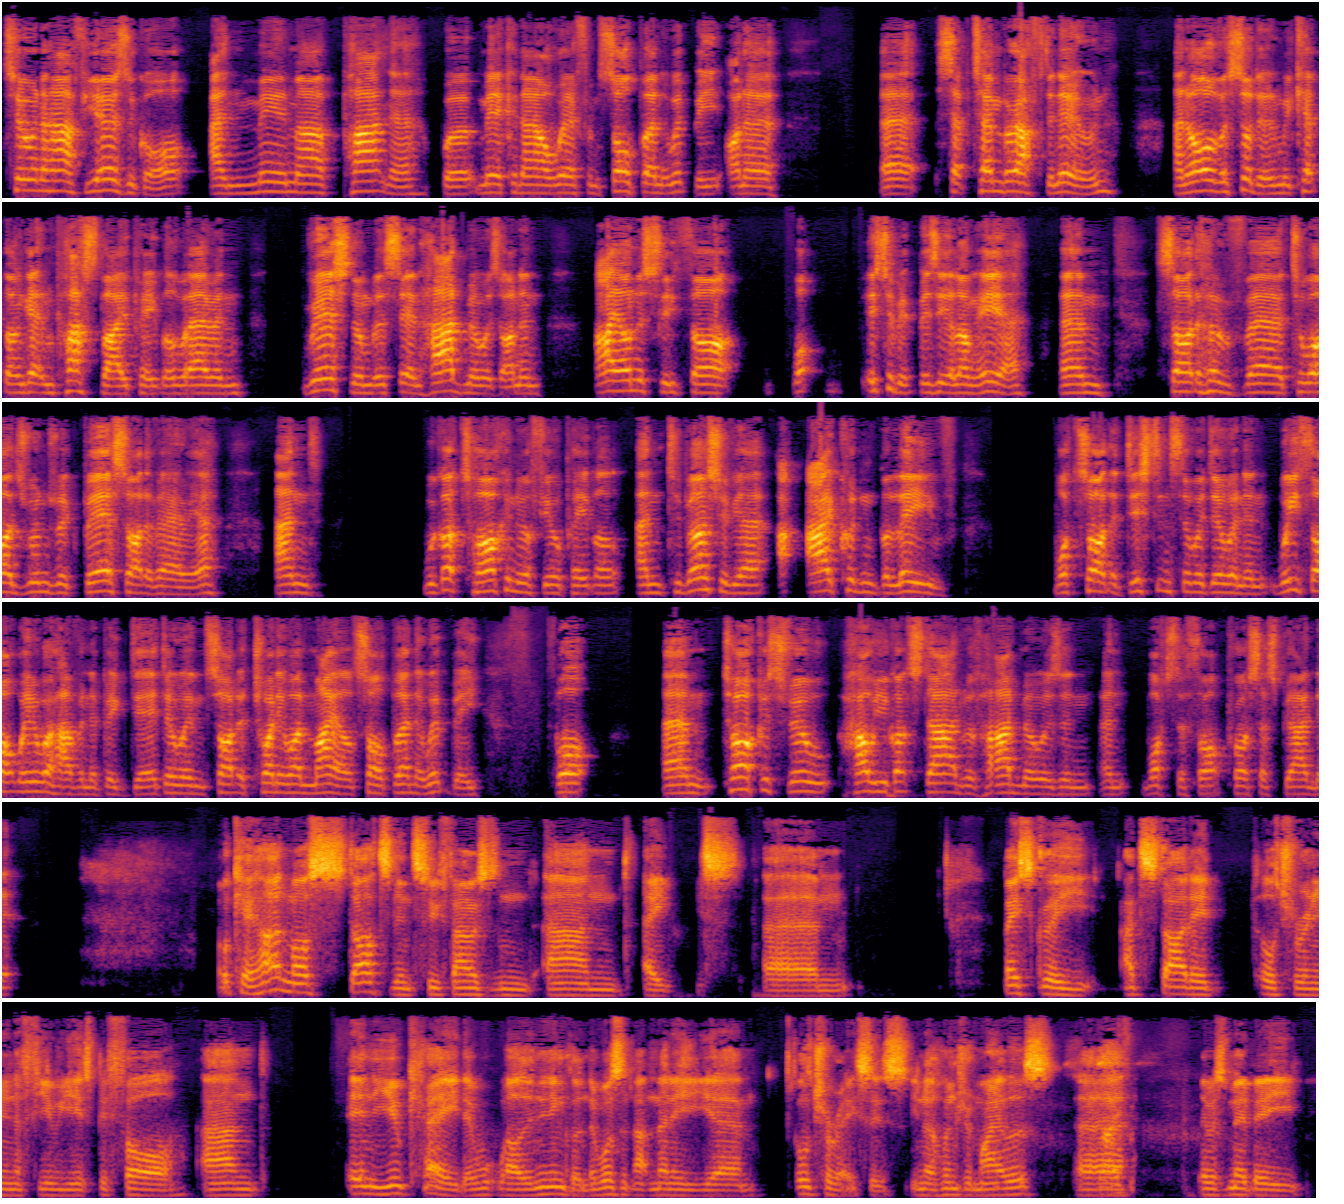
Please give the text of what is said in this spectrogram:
two and a half years ago, and me and my partner were making our way from Saltburn to Whitby on a, a September afternoon, and all of a sudden we kept on getting passed by people wearing race numbers saying Hardmoors on, and I honestly thought, what? It's a bit busy along here, um, sort of uh, towards Runswick Bay sort of area, and we got talking to a few people, and to be honest with you, I, I couldn't believe what sort of distance they were doing, and we thought we were having a big day doing sort of 21 miles Saltburn to Whitby. But um, talk us through how you got started with Hardmoors and, and what's the thought process behind it. Okay, Hardmoors started in 2008. Um, basically, I'd started ultra running a few years before, and in the UK, there, well, in England, there wasn't that many um, ultra races, you know, 100 milers. Uh, right. There was maybe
